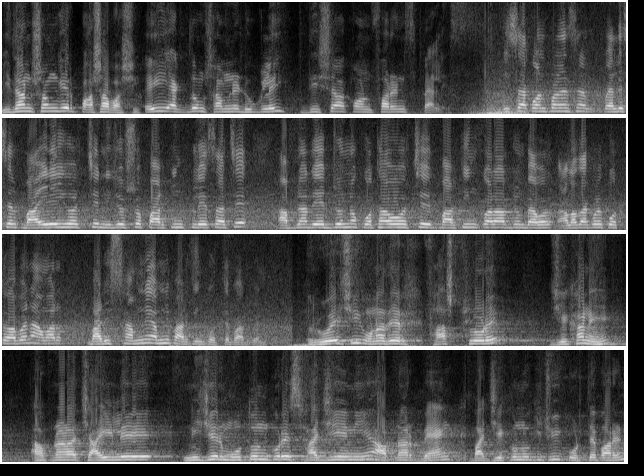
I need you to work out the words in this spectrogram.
বিধান সংঘের পাশাপাশি। এই একদম সামনে ঢুকলেই Disha conference palace Disha conference প্যালেসের বাইরেই হচ্ছে নিজস্ব পার্কিং প্লেস আছে। আপনার এর জন্য কোথাও হচ্ছে পার্কিং করার জন্য আলাদা করে করতে হবে না। আমার বাড়ির সামনে আপনি পার্কিং করতে পারবেন। রয়েছি ওনাদের ফার্স্ট ফ্লোরে যেখানে আপনারা চাইলে নিজের মতন করে সাজিয়ে নিয়ে আপনার ব্যাংক বা যে কোনো কিছুই করতে পারেন।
